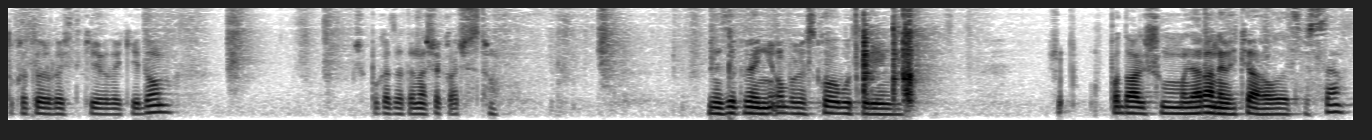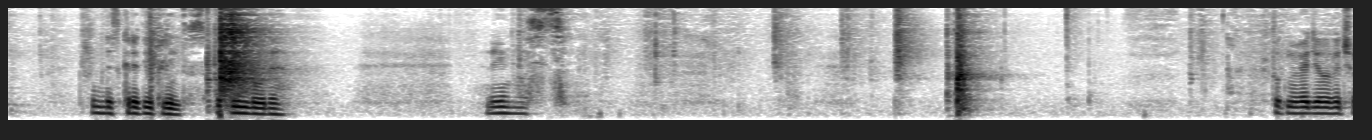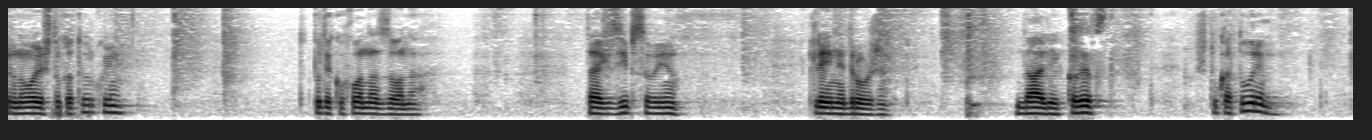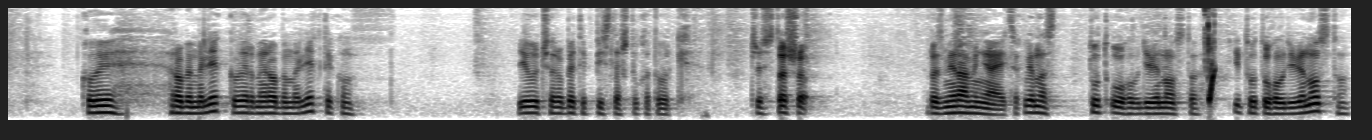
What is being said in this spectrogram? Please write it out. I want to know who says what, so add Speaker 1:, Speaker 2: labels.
Speaker 1: Штукатурили ось такий великий дом, щоб показати наше качество. Низи повинні обов'язково бути рівні. Щоб в подальшому маляра не витягували це все. Щоб буде скритий плінтус. Потім буде рівність. Тут ми виділили чорновою штукатуркою. Буде кухонна зона. Так з гіпсовою клей не друже. Далі, коли штукатуримо, коли робимо елек, коли ми робимо електрику, її лучше робити після штукатурки. Через те, що розміра міняються. Коли у нас тут угол 90 і тут угол 90,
